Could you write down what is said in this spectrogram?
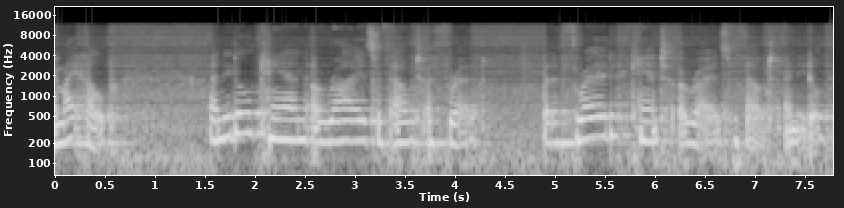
it might help. A needle can arise without a thread, but a thread can't arise without a needle.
